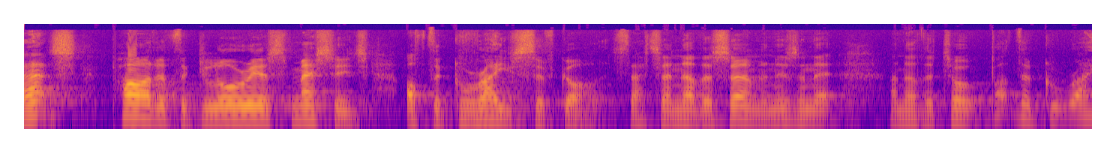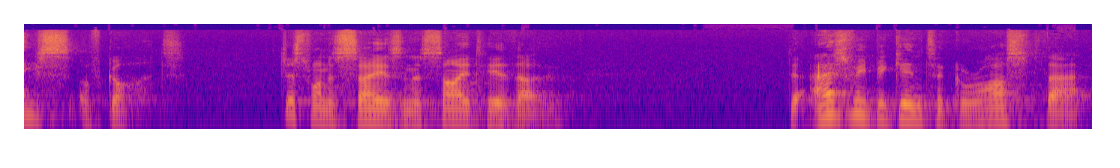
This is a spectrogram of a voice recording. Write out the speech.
That's part of the glorious message of the grace of God. That's another sermon, isn't it? Another talk. But the grace of God. Just want to say as an aside here, though, that as we begin to grasp that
